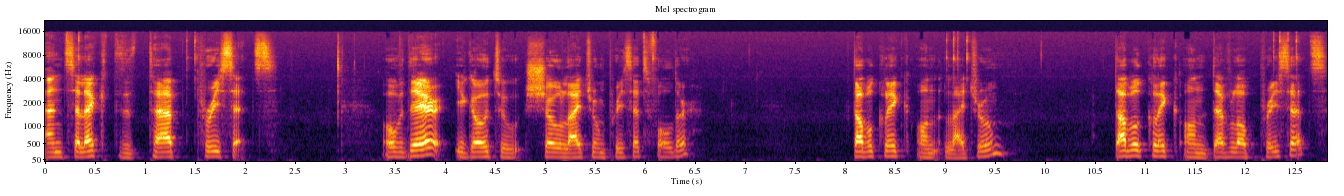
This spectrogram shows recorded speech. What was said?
and select the tab Presets. Over there, you go to Show Lightroom Presets folder. Double click on Lightroom. Double click on Develop Presets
